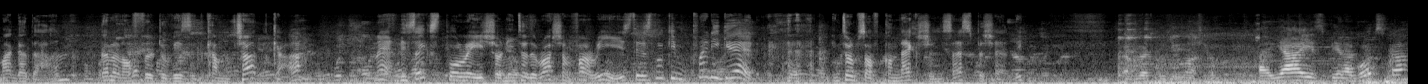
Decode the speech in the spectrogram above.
Magadan, got an offer to visit Kamchatka. Man, this exploration into the Russian Far East is looking pretty good, in terms of connections especially. А? Я из Белогорска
